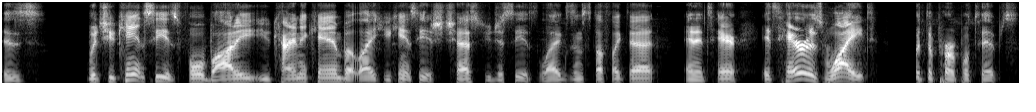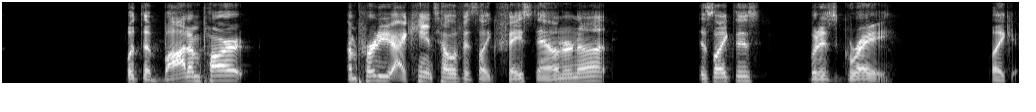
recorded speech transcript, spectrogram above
is which you can't see its full body. You kind of can, but like you can't see its chest. You just see its legs and stuff like that. And its hair, its hair is white with the purple tips, but the bottom part, I'm pretty. I can't tell if it's like face down or not. It's like this, but it's gray. Like,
